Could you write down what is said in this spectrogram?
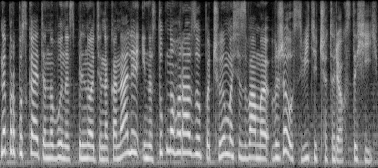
Не пропускайте новини в спільноті на каналі, і наступного разу почуємося з вами вже у світі чотирьох стихій.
